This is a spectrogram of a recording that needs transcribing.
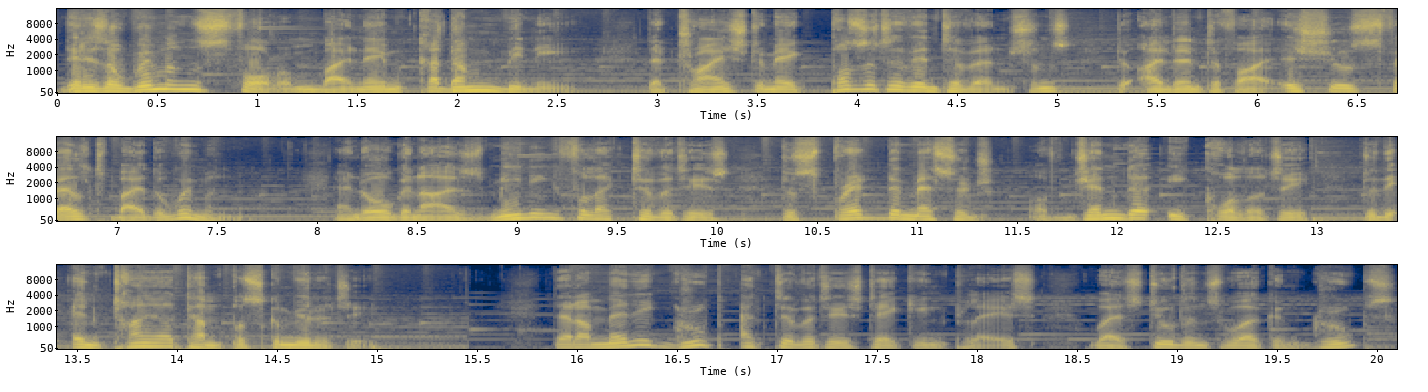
There is a women's forum by name Kadambini that tries to make positive interventions to identify issues felt by the women and organize meaningful activities to spread the message of gender equality to the entire campus community. There are many group activities taking place where students work in groups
